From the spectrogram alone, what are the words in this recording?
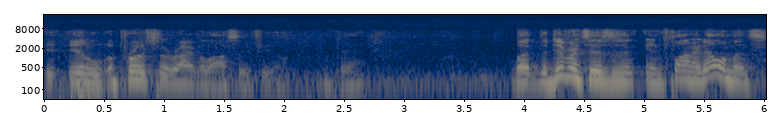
it, it'll approach the right velocity field. But the difference is in, in finite elements,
